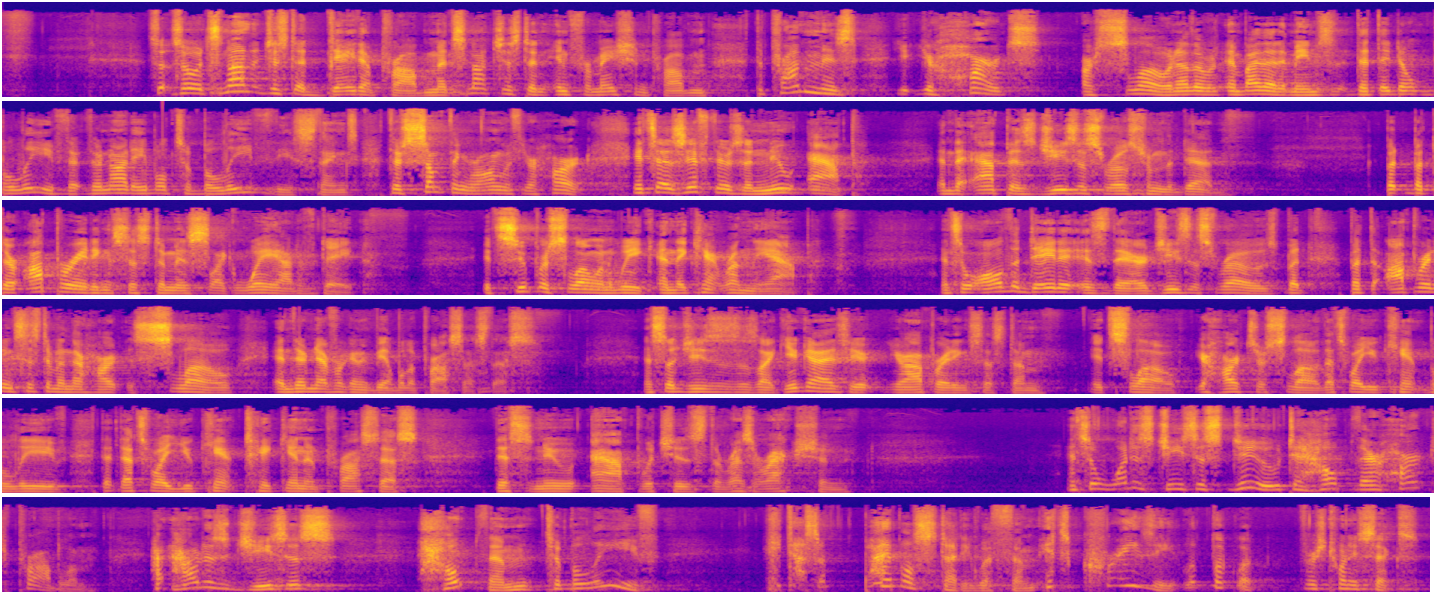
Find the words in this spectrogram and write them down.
So, so it's not just a data problem. It's not just an information problem. The problem is your hearts are slow. In other words, and by that it means that they don't believe. That they're not able to believe these things. There's something wrong with your heart. It's as if there's a new app, and the app is Jesus rose from the dead. But, but their operating system is like way out of date. It's super slow and weak, and they can't run the app. And so all the data is there, Jesus rose, but, but the operating system in their heart is slow, and they're never going to be able to process this. And so Jesus is like, You guys, your, your operating system, it's slow. Your hearts are slow. That's why you can't believe. That, that's why you can't take in and process this new app, which is the resurrection. And so, what does Jesus do to help their heart problem? How, how does Jesus help them to believe? He does a Bible study with them. It's crazy. Look, look, look. Verse 26.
